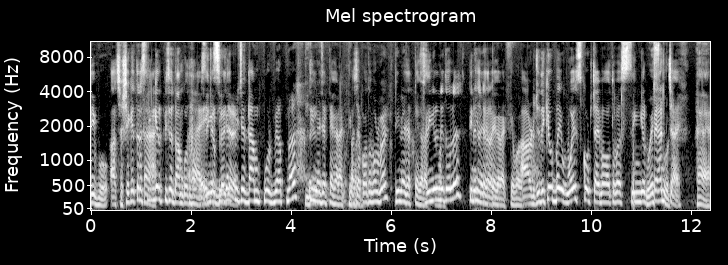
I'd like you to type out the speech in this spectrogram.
দিব। আচ্ছা সেক্ষেত্রে হ্যাঁ। সিঙ্গেল পিসের দাম কত হ্যাঁ সিঙ্গেল ব্লেজার পিসের দাম পড়বে আপনার তিন হাজার টাকা রাখতে আচ্ছা কত পড়বে? তিন হাজার টাকা সিঙ্গেল নিতে হলে তিন হাজার 3000 টাকা রাখতে পারবেন। আর যদি কেউ ভাই ওয়েস্ট কোট চায় বা অথবা সিঙ্গেল প্যান্ট চায় হ্যাঁ।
